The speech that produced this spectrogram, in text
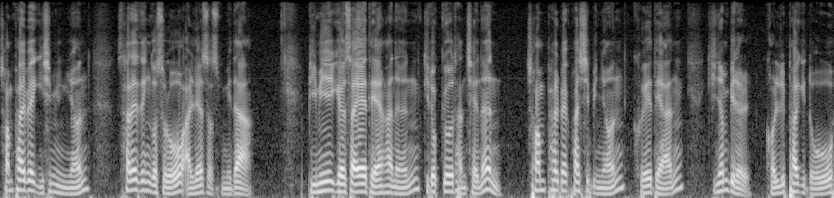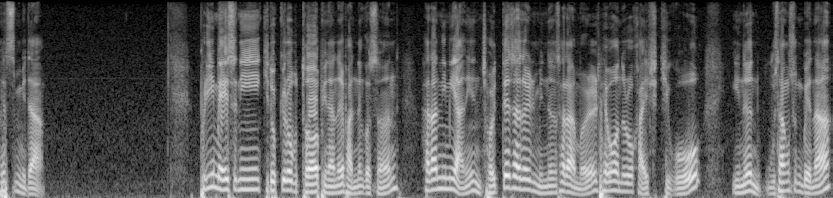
1826년 살해된 것으로 알려졌습니다. 비밀결사에 대항하는 기독교 단체는 1882년 그에 대한 기념비를 건립하기도 했습니다. 프리메이슨이 기독교로부터 비난을 받는 것은 하나님이 아닌 절대자를 믿는 사람을 회원으로 가입시키고 이는 우상숭배나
